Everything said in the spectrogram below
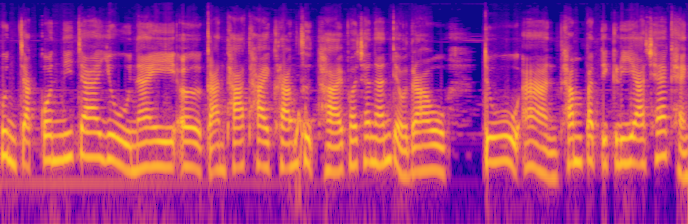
หุ่นจักรกลนี้จะอยู่ในเอ่อการท้าทายครั้งสุดท้าย เพราะฉะนั้นเดี๋ยวเราดูอ่านทำปฏิกิริยาแช่แข็ง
